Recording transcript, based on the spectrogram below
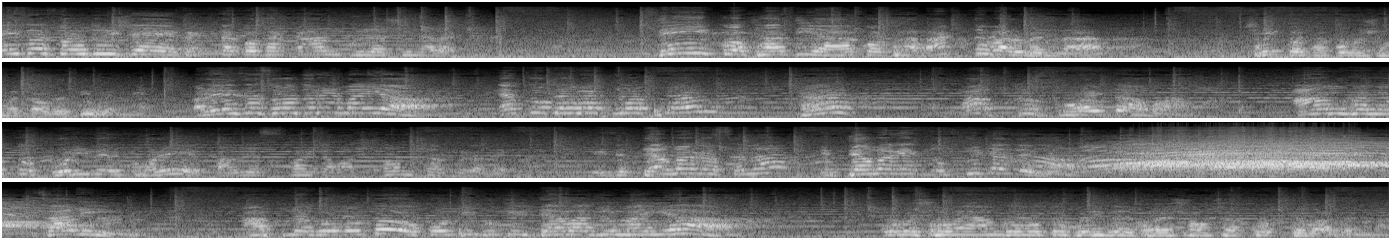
এই যে চৌধুরী সাহেব একটা কথা কান খুলে শুনে রাখেন। যেই কথা দিয়া কথা রাখতে পারবেন না সেই কথা কোনো সময় কাউকে দিবেন না। আর এই যে চৌধুরীর মাইয়া এত দেমাক না আপনার? হ্যাঁ? ছয়টা মাস। আমগো মতো গরিবের ঘরে পারলে ছয়টা মাস সংসার করে দেখা এই যে দেমাক আছে না, এই দেমাক একদম ফিটা দেবে। জানি, আপনাদের মতো কোটিপতির দেবাগি মাইয়া কোনো সময় আমগো মতো গরিবের ঘরে সংসার করতে পারবেন না।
